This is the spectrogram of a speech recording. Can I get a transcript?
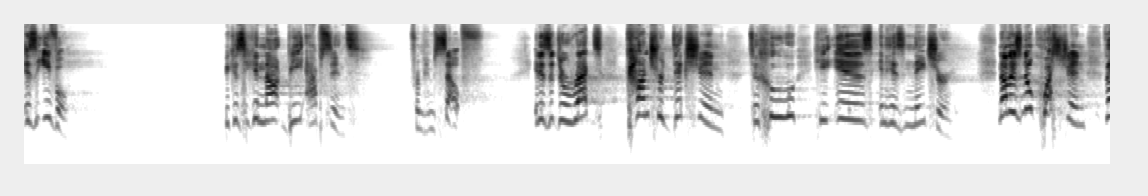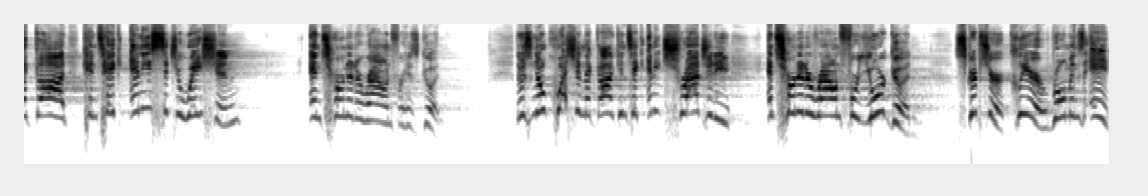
is evil because he cannot be absent from himself. It is a direct contradiction to who he is in his nature. Now, there's no question that God can take any situation and turn it around for his good. There's no question that God can take any tragedy and turn it around for your good. Scripture, clear, Romans 8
